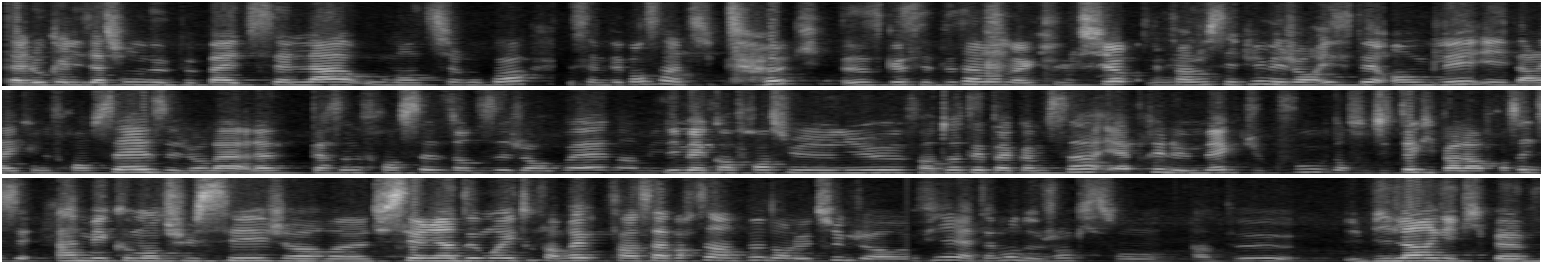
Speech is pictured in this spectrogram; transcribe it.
ta localisation ne peut pas être celle-là ou mentir ou quoi. Ça me fait penser à un TikTok, parce que c'est totalement ma culture. Enfin, je sais plus, mais genre, ils étaient anglais et ils parlaient avec une française, et genre, la, personne française leur disait, genre, ouais, non, mais les mecs en France, mieux, mieux, enfin, toi, t'es pas comme ça. Et après, le mec, du coup, dans son TikTok, il parlait en français, il disait, ah, mais comment tu sais, genre, euh, tu sais rien de moi et tout. Enfin, bref, enfin, ça partait un peu dans le truc, genre, au final, il y a tellement de gens qui sont un peu bilingues et qui peuvent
